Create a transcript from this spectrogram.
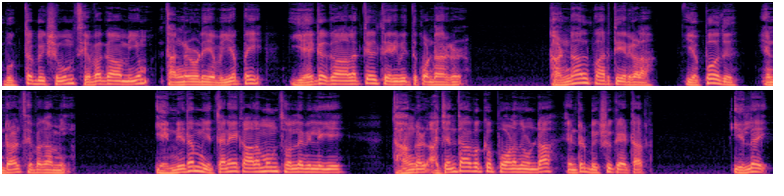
புக்த பிக்ஷுவும் சிவகாமியும் தங்களுடைய வியப்பை ஏக காலத்தில் தெரிவித்துக் கொண்டார்கள். கண்ணால் பார்த்தீர்களா? எப்போது? என்றாள் சிவகாமி. என்னிடம் இத்தனை காலமும் சொல்லவில்லையே. தாங்கள் அஜந்தாவுக்கு போனதுண்டா? என்று பிக்ஷு கேட்டார். இல்லை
